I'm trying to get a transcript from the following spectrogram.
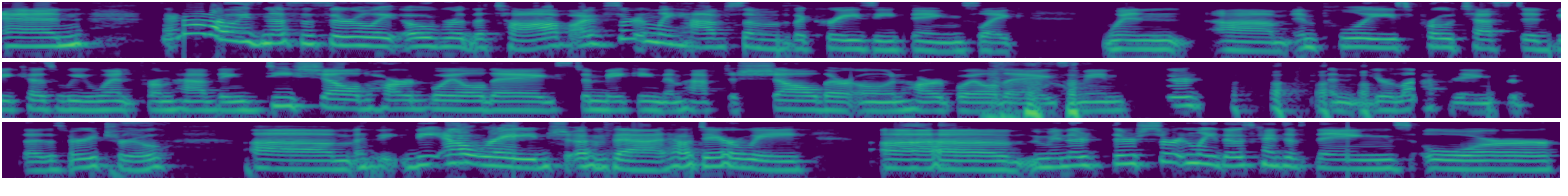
and they're not always necessarily over the top. I certainly have some of the crazy things like when um, employees protested because we went from having deshelled hard-boiled eggs to making them have to shell their own hard-boiled eggs. I mean, and you're laughing, but that is very true. Um, the, the, outrage of that, how dare we? Uh, I mean, there, there's certainly those kinds of things, or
